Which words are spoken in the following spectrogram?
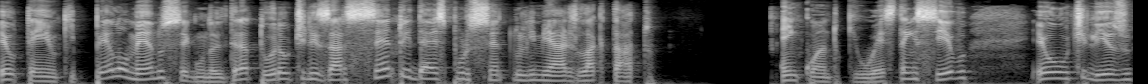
eu tenho que, pelo menos, segundo a literatura, utilizar 110% do limiar de lactato. Enquanto que o extensivo, eu utilizo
